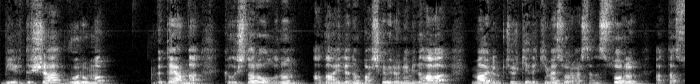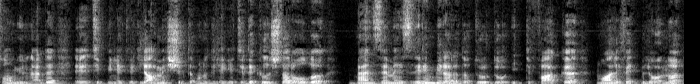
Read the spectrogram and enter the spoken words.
bir dışa vurumu. Öte yandan Kılıçdaroğlu'nun adaylığının başka bir önemi daha var. Malum Türkiye'de kime sorarsanız sorun hatta son günlerde e, tip milletvekili Ahmet Şık da bunu dile getirdi. Kılıçdaroğlu benzemezlerin bir arada durduğu ittifakı muhalefet bloğunu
